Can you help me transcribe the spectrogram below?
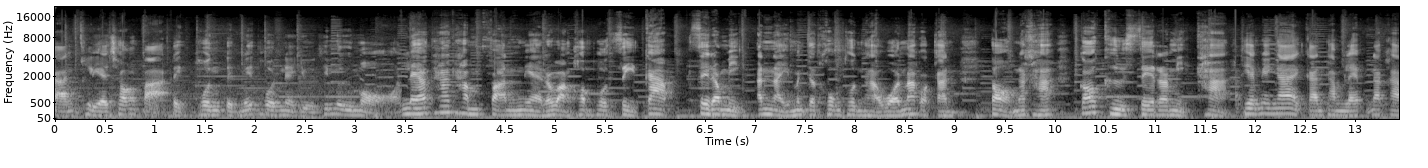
การเคลียร์ช่องปากติดทนติดไม่ทนเนี่ยอยู่ที่มือหมอ แล้วถ้าทำฟันเนี่ยระหว่างคอมโพสิตกับ เซรามิกอันไหนมันจะคงทนถาวรมากกว่ากันตอบนะคะ ก็คือเซรามิกค่ะ เทียบง่ายๆ การทำเล็บนะคะ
